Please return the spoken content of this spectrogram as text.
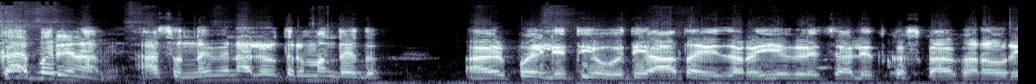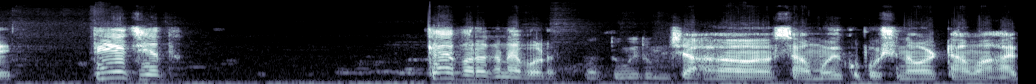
काय परिणाम आहे? असं नवीन आल्यावर तर म्हणता येतं. पहिले ते होते आता हे जरा वेगळे चालेत कस काय करावं रे? तेच आहेत. काय फरक नाही पडत. तुम्ही तुमच्या सामूहिक उपोषणावर ठाम आहात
